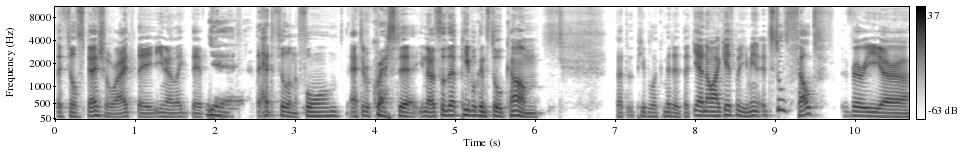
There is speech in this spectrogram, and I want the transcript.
they feel special, right? They, you know, like they yeah they had to fill in a form, they had to request it, you know, so that people can still come, but the people are committed. But yeah, no, I get what you mean. It still felt very uh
